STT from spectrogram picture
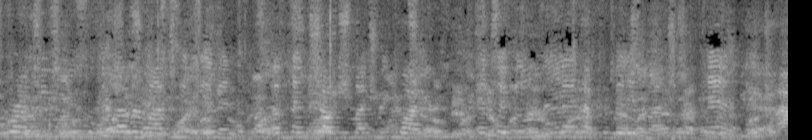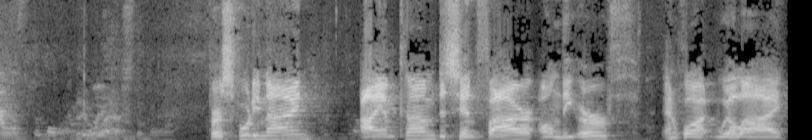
For unto whomsoever much is given, of him shall be much required. And to whom men have committed much, of him will ask the more. They will ask them all. Verse 49 I am come to send fire on the earth, and what will I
